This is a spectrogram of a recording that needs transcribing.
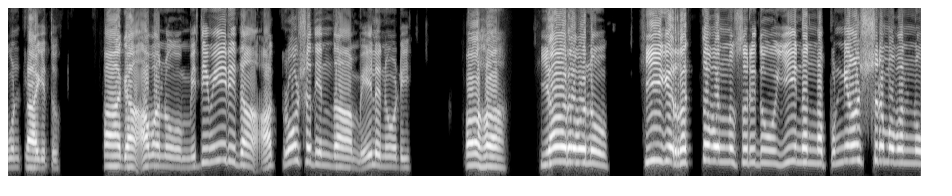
ಉಂಟಾಯಿತು ಆಗ ಅವನು ಮಿತಿಮೀರಿದ ಆಕ್ರೋಶದಿಂದ ಮೇಲೆ ನೋಡಿ, ಆಹಾ, ಯಾರವನು? ಹೀಗೆ ರಕ್ತವನ್ನು ಸುರಿದು ಈ ನನ್ನ ಪುಣ್ಯಾಶ್ರಮವನ್ನು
